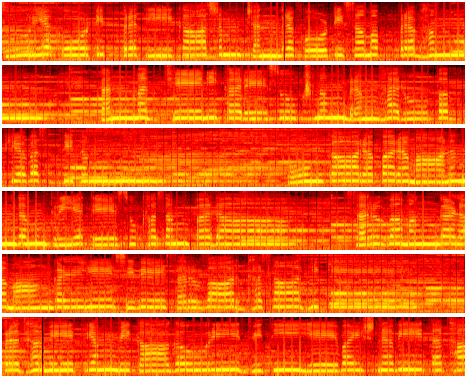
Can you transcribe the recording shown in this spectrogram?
सूर्यकोटिप्रतीकाशं चन्द्रकोटिसमप्रभम्। तन्मध्ये निकरे सूक्ष्मं ब्रह्मरूपव्यवस्थितम्। ओङ्कारपरमानन्दं क्रियते सुखसम्पदा सर्वमङ्गलमाङ्गल्ये शिवे सर्वार्धसाधिके। प्रथमे त्र्यम्बिका गौरी द्वितीये वैष्णवी तथा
